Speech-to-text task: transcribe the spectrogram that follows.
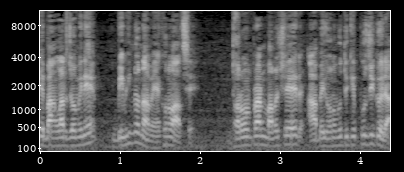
এই বাংলার জমিনে বিভিন্ন নামে এখনও আছে। ধর্মপ্রাণ মানুষের আবেগ অনুভূতিকে পুঁজি কইরা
